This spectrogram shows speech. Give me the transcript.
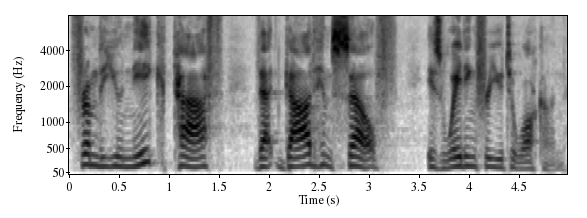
from the unique path that God Himself is waiting for you to walk on.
